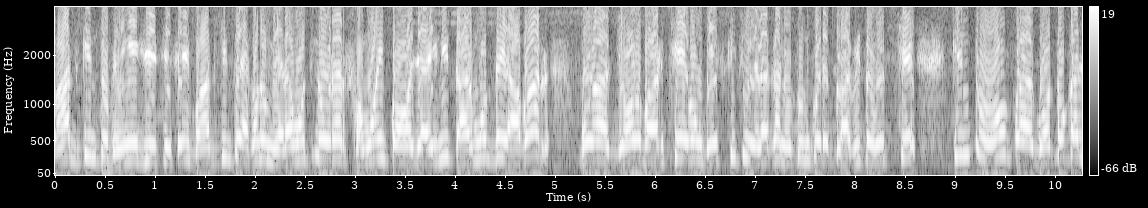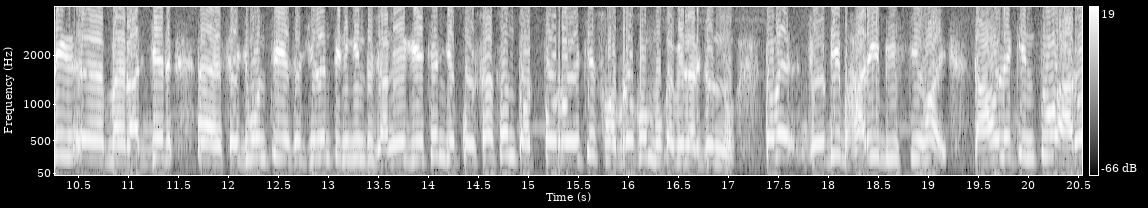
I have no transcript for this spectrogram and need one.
বাঁধ কিন্তু ভেঙে গিয়েছে। সেই বাঁধ কিন্তু এখনও মেরামতি করার সময় পাওয়া যায়নি। তার মধ্যে আবার জল বাড়ছে এবং বেশ কিছু এলাকা নতুন করে প্লাবিত হচ্ছে। কিন্তু গতকালই রাজ্যের সেচমন্ত্রী এসেছিলেন। তিনি কিন্তু জানিয়ে গিয়েছেন যে প্রশাসন তৎপর রয়েছে সব রকম মোকাবিলার জন্য। তবে যদি ভারী বৃষ্টি হয়, তাহলে কিন্তু আরও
